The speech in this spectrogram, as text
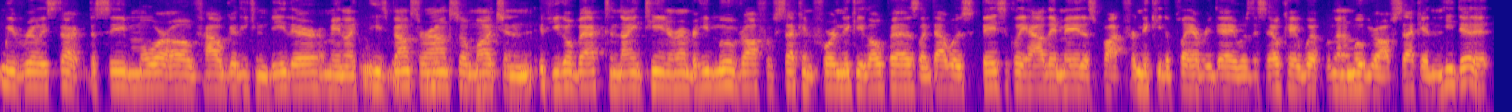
we've really started to see more of how good he can be there. I mean, like he's bounced around so much. And if you go back to 19, remember he moved off of second for Nicky Lopez. Like that was basically how they made a spot for Nicky to play every day was to say, okay, Whit, we're going to move you off second. And he did it,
